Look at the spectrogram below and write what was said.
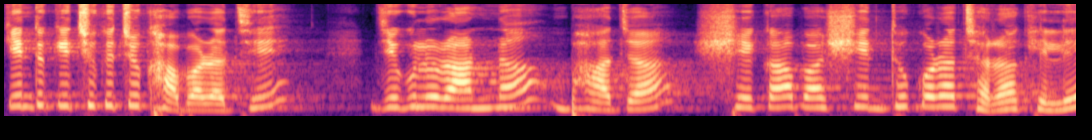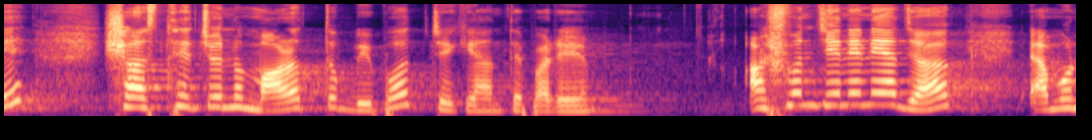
কিন্তু কিছু কিছু খাবার আছে যেগুলো রান্না, ভাজা, সেকা বা সিদ্ধ করা ছাড়া খেলে স্বাস্থ্যের জন্য মারাত্মক বিপদ ডেকে আনতে পারে। আসুন জেনে নেওয়া যাক, এমন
